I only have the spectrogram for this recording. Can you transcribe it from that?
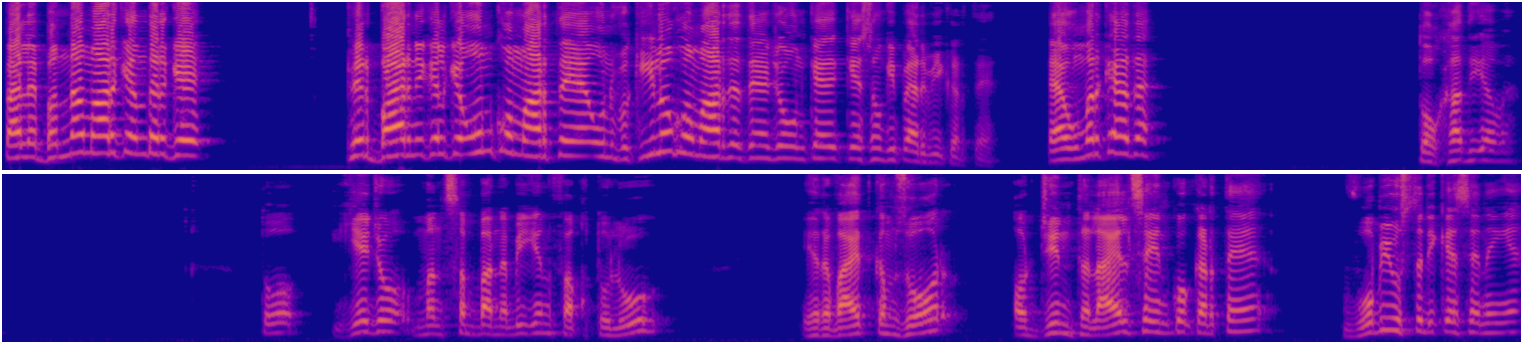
پہلے بندہ مار کے اندر گئے، پھر باہر نکل کے ان کو مارتے ہیں، ان وکیلوں کو مار دیتے ہیں جو ان کے کیسوں کی پیروی کرتے ہیں۔ اے عمر قید ہے۔ دھوکھا دیا ہوا تو یہ جو منصبہ نبی فختلو یہ روایت کمزور اور جن دلائل سے ان کو کرتے ہیں، وہ بھی اس طریقے سے نہیں ہے۔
